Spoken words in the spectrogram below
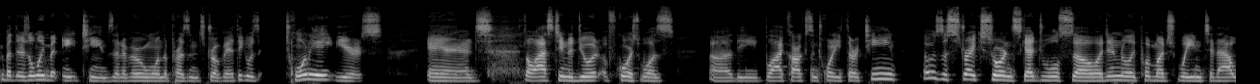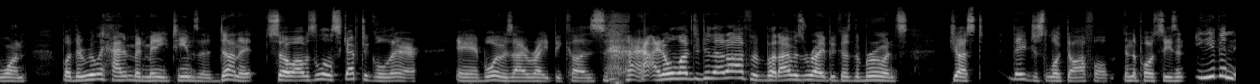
but there's only been eight teams that have ever won the President's Trophy. I think it was 28 years. And the last team to do it, of course, was uh, the Blackhawks in 2013. That was a strike shortened schedule, so I didn't really put much weight into that one. But there really hadn't been many teams that had done it, so I was a little skeptical there. And boy, was I right because I don't love to do that often, but I was right because the Bruins just they just looked awful in the postseason, even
